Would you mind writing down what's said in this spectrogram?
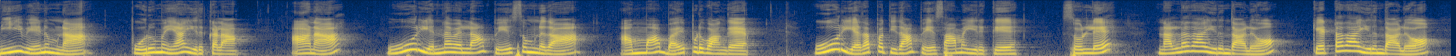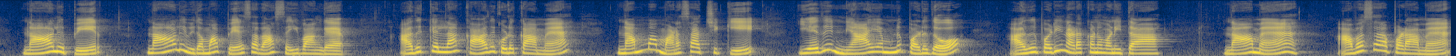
நீ வேணும்னா பொறுமையாக இருக்கலாம். ஆனால் ஊர் என்னவெல்லாம் பேசும்னு தான் அம்மா பயப்படுவாங்க. ஊர் எதை பற்றி தான் பேசாமல் இருக்கு? சொல்லு. நல்லதாக இருந்தாலும் கெட்டதாக இருந்தாலும் நாலு பேர் நாலு விதமாக பேச தான் செய்வாங்க. அதுக்கெல்லாம் காது கொடுக்காம நம்ம மனசாட்சிக்கு எது நியாயம்னு படுதோ அதுபடி நடக்கணும் வனிதா. நாம் அவசரப்படாமல்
